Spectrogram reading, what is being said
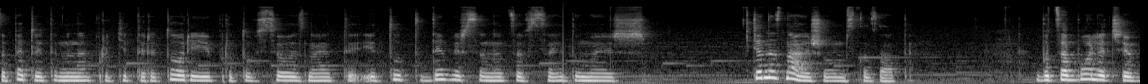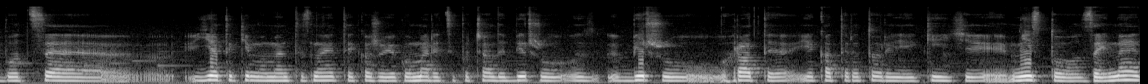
запитуєте мене про ті території, про то все, знаєте, і тут дивишся на це все і думаєш, я не знаю, що вам сказати. Бо це боляче, бо це є такі моменти, знаєте, я кажу, як в Америці почали біржу, біржу грати, яка територія, який місто займе,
